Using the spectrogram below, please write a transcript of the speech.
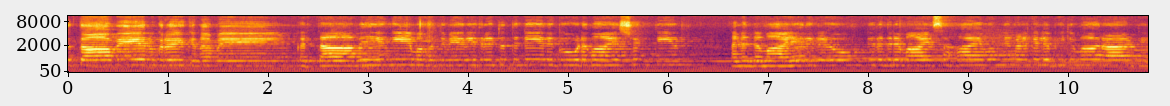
കർത്താവെ അനുഗ്രഹിക്കണമേ. കർത്താവേ അങ്ങേ മഹത്വമേറിയ ത്രിത്വത്തിന്റെ നിഗൂഢമായ ശക്തിയും അനന്തമായ അനുഗ്രഹവും നിരന്തരമായ സഹായവും ഞങ്ങൾക്ക് ലഭിക്കുമാറാട്ടെ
